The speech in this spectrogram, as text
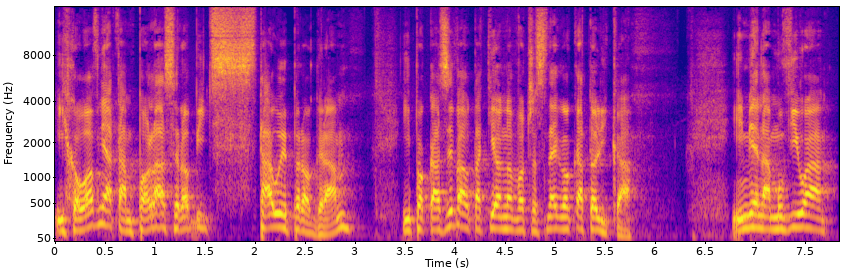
I Hołownia tam Polas robić stały program i pokazywał takiego nowoczesnego katolika. I mnie namówiła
